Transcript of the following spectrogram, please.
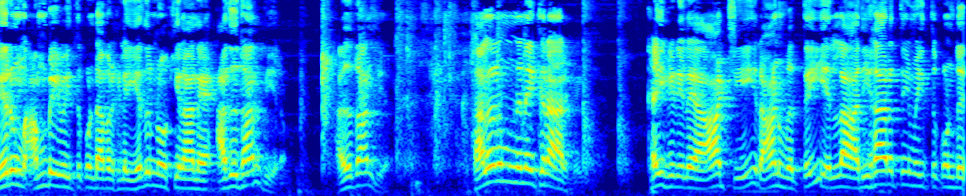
வெறும் அம்பை வைத்துக்கொண்டு அவர்களை எதிர்நோக்கினானே அதுதான் வீரம். அதுதான் வீரம். பலரும் நினைக்கிறார்கள் கைகளிலே ஆட்சியை ராணுவத்தை எல்லா அதிகாரத்தையும் வைத்துக்கொண்டு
